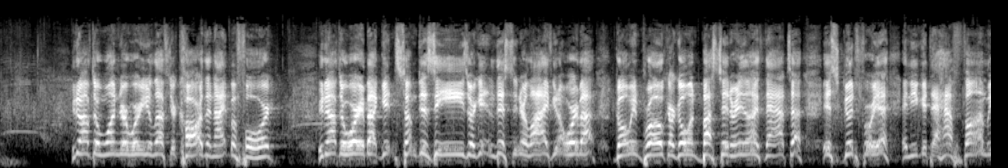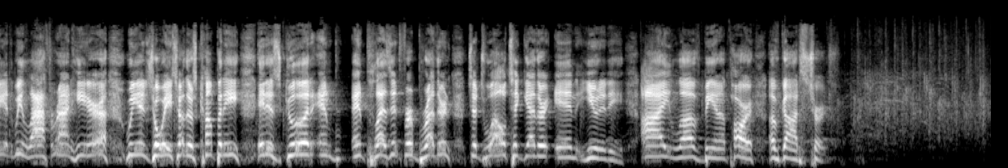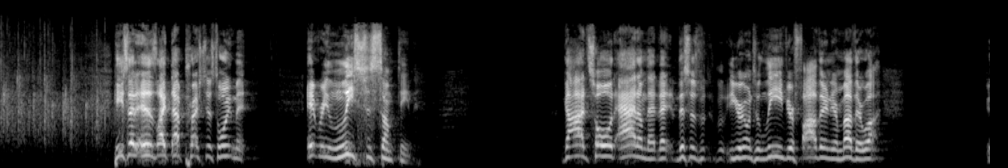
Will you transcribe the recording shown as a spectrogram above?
You don't have to wonder where you left your car the night before. You don't have to worry about getting some disease or getting this in your life. You don't worry about going broke or going busted or anything like that. Uh, it's good for you, and you get to have fun. We, we laugh around here. We enjoy each other's company. It is good and, and pleasant for brethren to dwell together in unity. I love being a part of God's church. He said, It is like that precious ointment it releases something. God told Adam that, that this is you're going to leave your father and your mother. Well,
